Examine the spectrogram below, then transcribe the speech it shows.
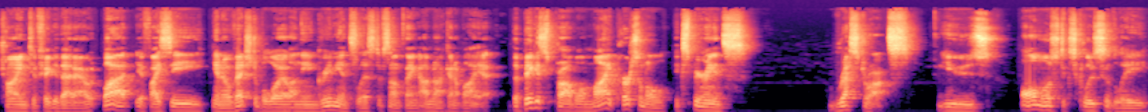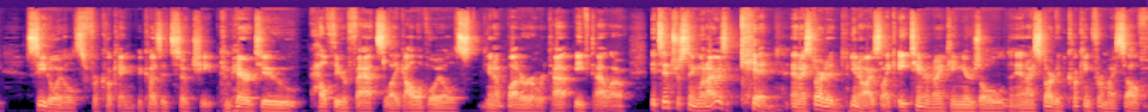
trying to figure that out. But if I see, you know, vegetable oil on the ingredients list of something, I'm not going to buy it. The biggest problem, my personal experience, restaurants use almost exclusively seed oils for cooking because it's so cheap compared to healthier fats like olive oils, you know, butter or ta- beef tallow. It's interesting when I was a kid and I started, you know, I was like 18 or 19 years old and I started cooking for myself.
